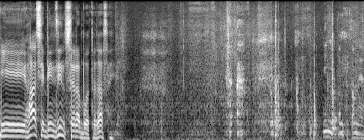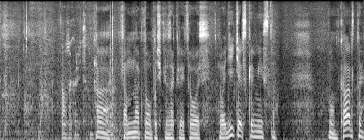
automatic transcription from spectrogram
І газ і бензин все робота, да, Сань? Ні, ні, там, там не. Там закрито. А, там на кнопочці закрито. Ось водительське місто. Вон карти.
